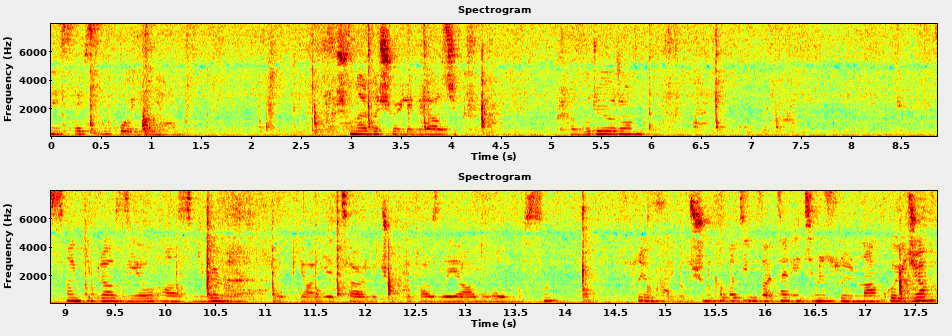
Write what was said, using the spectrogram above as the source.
Neyse hepsini koydum ya. Şunları da şöyle birazcık kavuruyorum. Sanki biraz yağı az gibi mi? Yok ya yeterli. Çok da fazla yağlı olmasın. Suyum kaynadı. Şunu kapatayım zaten etimin suyundan koyacağım.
